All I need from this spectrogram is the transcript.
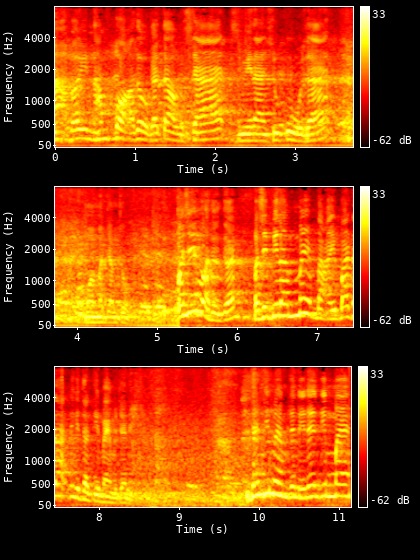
nak bagi nampak tu. Kata ustaz sembilan suku ustaz. Mau macam tu. Pasal apa tuan-tuan? Pasal bila main ibadat ni kita nanti main macam ni. Janji main macam ni Janji main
